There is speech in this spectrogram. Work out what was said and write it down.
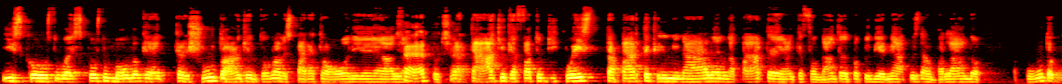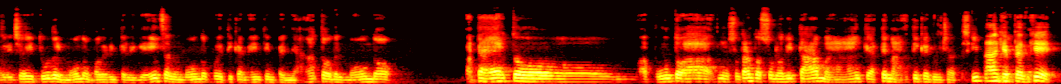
East Coast, West Coast, un mondo che è cresciuto anche intorno alle sparatorie, agli certo, certo. attacchi, che ha fatto di questa parte criminale una parte anche fondante del proprio DNA. Qui stiamo parlando appunto, come dicevi tu, del mondo un po' dell'intelligenza, del mondo politicamente impegnato, del mondo aperto appunto a non soltanto a sonorità ma anche a tematiche di un certo tipo. Anche perché,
